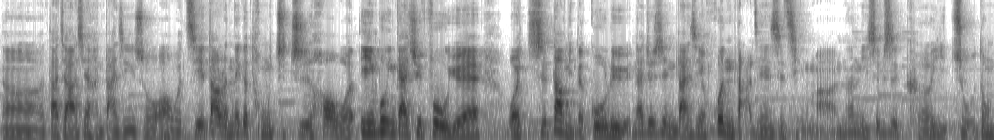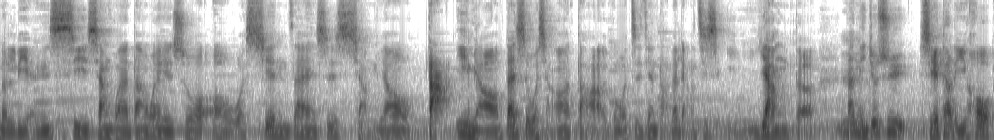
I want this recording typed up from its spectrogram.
那大家现在很担心说，哦，我接到了那个通知之后，我应不应该去赴约？我知道你的顾虑，那就是你担心混打这件事情嘛。那你是不是可以主动的联系相关的单位，说，哦，我现在是想要打疫苗，但是我想要打跟我之前打的两剂是一样的。那你就去协调了以后，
